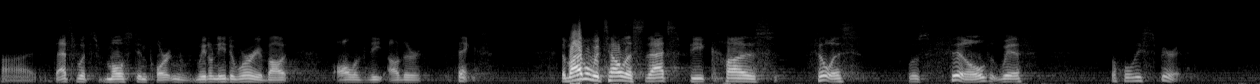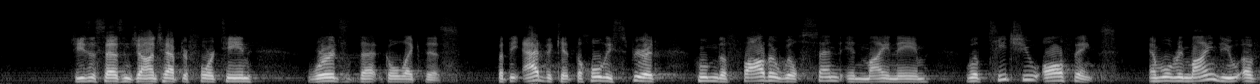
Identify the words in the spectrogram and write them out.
Uh, that's what's most important. We don't need to worry about all of the other things. The Bible would tell us that's because Phyllis was filled with the Holy Spirit. Jesus says in John chapter 14 words that go like this But the advocate, the Holy Spirit, whom the Father will send in my name, will teach you all things and will remind you of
